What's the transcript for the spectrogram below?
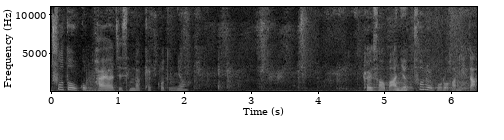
2도 꼭 봐야지 생각했거든요. 그래서 마녀 2를 보러 갑니다.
